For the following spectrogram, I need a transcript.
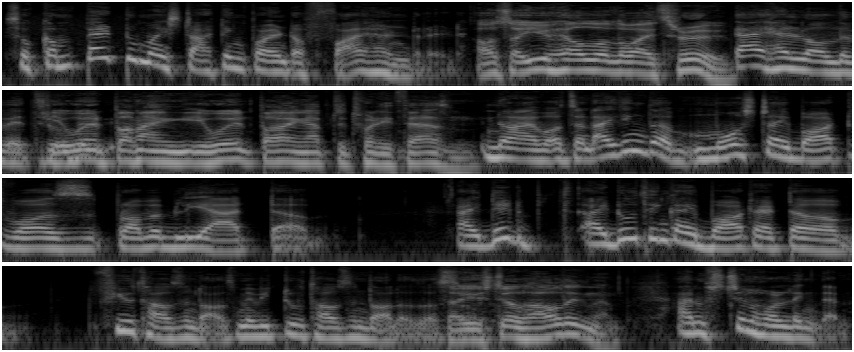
So compared to my starting point of 500, Oh, so you held all the way through. I held all the way through. You weren't buying. You weren't buying up to twenty thousand. No, I wasn't. I think the most I bought was probably at. Uh, I did. I do think I bought at a few thousand dollars, maybe two thousand dollars or so. So you're still holding them. I'm still holding them.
